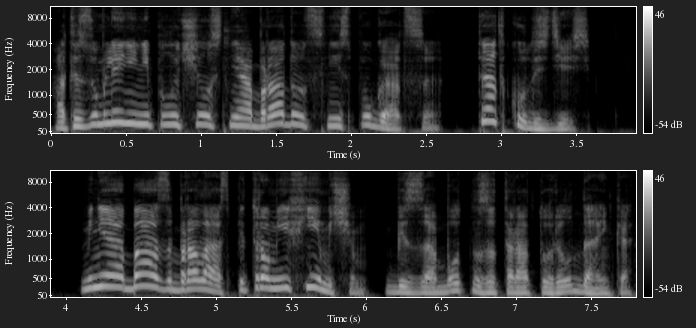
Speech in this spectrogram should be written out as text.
От изумления не получилось ни обрадоваться, ни испугаться. «Ты откуда здесь?» «Меня база брала с Петром Ефимовичем», — беззаботно затараторил Данька.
